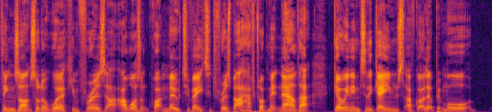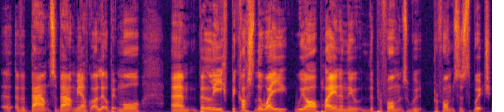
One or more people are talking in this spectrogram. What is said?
things aren't sort of working for us. I, I, wasn't quite motivated for us, but I have to admit now that going into the games, I've got a little bit more uh, of a bounce about me. I've got a little bit more um, belief because of the way we are playing and the the performance performances which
